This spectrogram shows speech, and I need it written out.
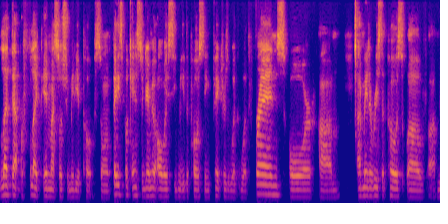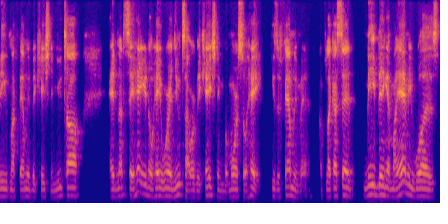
let that reflect in my social media posts. So on Facebook, Instagram, you'll always see me either posting pictures with with friends or um, I made a recent post of uh, me my family vacation in Utah, and not to say, hey, you know, hey, we're in Utah, we're vacationing, but more so, hey, he's a family man. Like I said, me being at Miami was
